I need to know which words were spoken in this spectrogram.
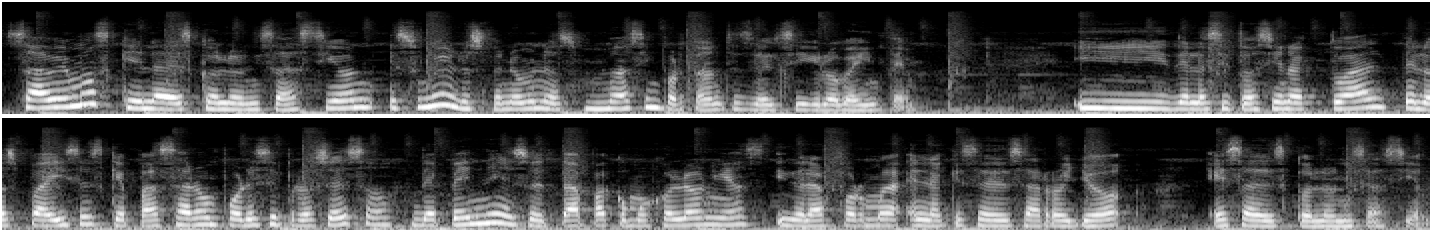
Sabemos que la descolonización es uno de los fenómenos más importantes del siglo XX y de la situación actual de los países que pasaron por ese proceso depende de su etapa como colonias y de la forma en la que se desarrolló esa descolonización.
